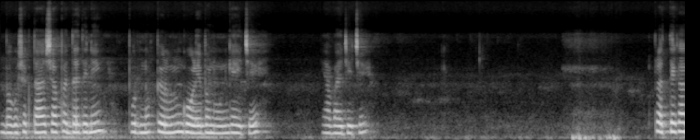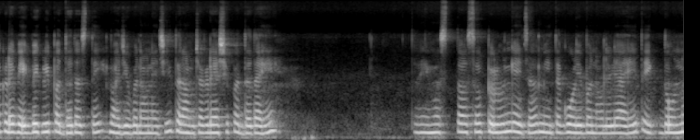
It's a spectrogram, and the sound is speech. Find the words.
बघू शकता अशा पद्धतीने पूर्ण पिळून गोळे बनवून घ्यायचे या भाजीचे. प्रत्येकाकडे वेगवेगळी पद्धत असते भाजी बनवण्याची तर आमच्याकडे अशी पद्धत आहे. तर हे मस्त असं पिळून घ्यायचं. मी इथं गोळी बनवलेले आहेत. एक दोन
